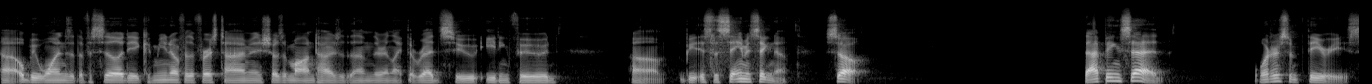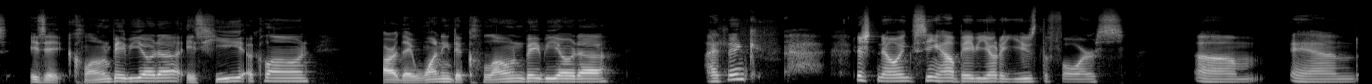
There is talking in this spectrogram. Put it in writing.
uh, Obi Wan's at the facility at Kamino for the first time, and it shows a montage of them. They're in like the red suit eating food. Um, it's the same insignia. So that being said, what are some theories? Is it clone Baby Yoda? Is he a clone? Are they wanting to clone Baby Yoda? I think just knowing, seeing how Baby Yoda used the Force, um, and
